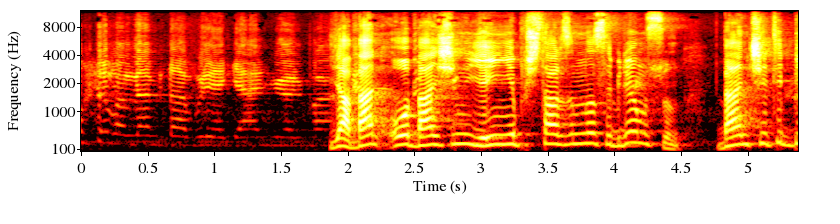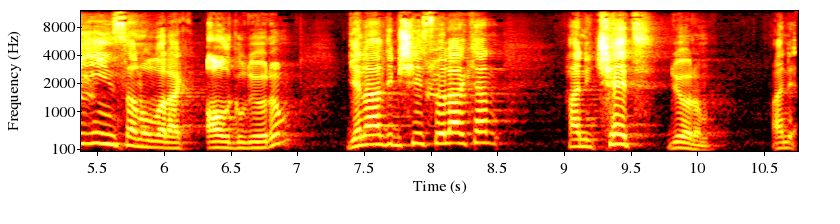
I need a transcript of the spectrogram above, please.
O zaman ben bir daha buraya gelmiyorum abi. Ya ben o ben şimdi yayın yapış tarzım nasıl biliyor musun? Ben chat'i bir insan olarak algılıyorum. Genelde bir şey söylerken hani chat diyorum. Hani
